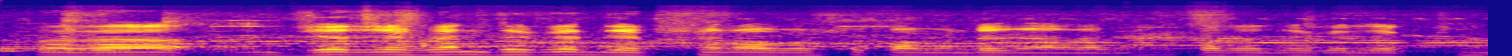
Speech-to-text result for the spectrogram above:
আপনারা যে যেখান থেকে দেখছেন অবশ্যই কমেন্টে জানাবেন, কোথা থেকে দেখছেন।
